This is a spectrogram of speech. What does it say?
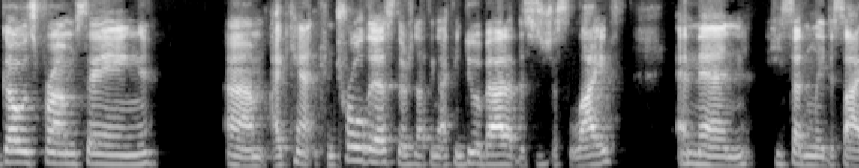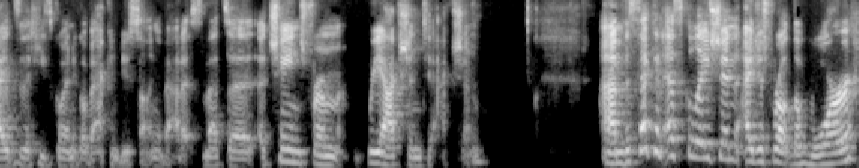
goes from saying, um, "I can't control this. There's nothing I can do about it. This is just life," and then he suddenly decides that he's going to go back and do something about it. So that's a, a change from reaction to action. Um, the second escalation, I just wrote the war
